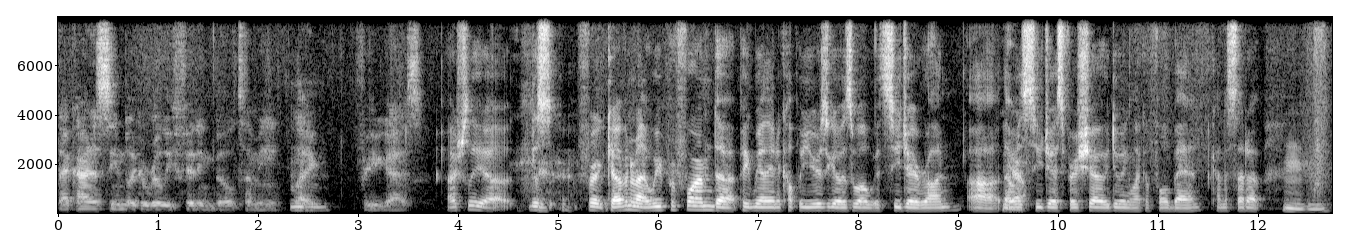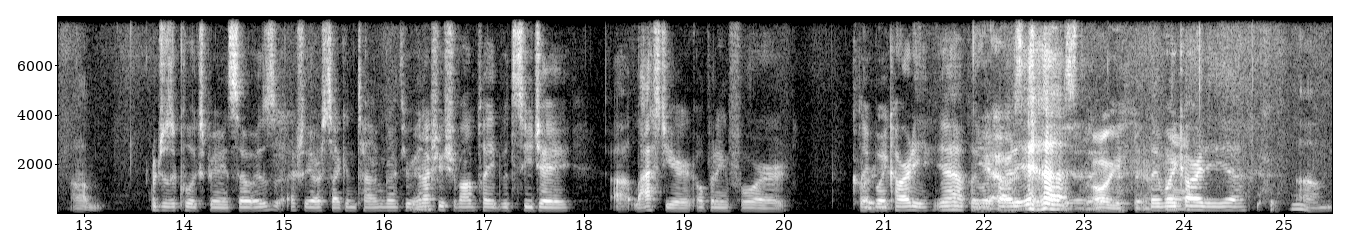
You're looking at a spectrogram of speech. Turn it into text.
that kind of seemed like a really fitting bill to me, like for you guys. Actually, uh, this for Kevin and I, we performed uh, Pygmalion a couple years ago as well with CJ Run. Uh, that Yeah. was CJ's first show, doing like a full band kind of setup, Mm-hmm. um, which was a cool experience. So it was actually our second time going through, and actually Shravan played with CJ uh, last year, opening for Playboi Carti. Yeah, Playboi Yeah, Carti. it was- Yeah. it was Oh, yeah. Playboi Oh. Carti, yeah. Um,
